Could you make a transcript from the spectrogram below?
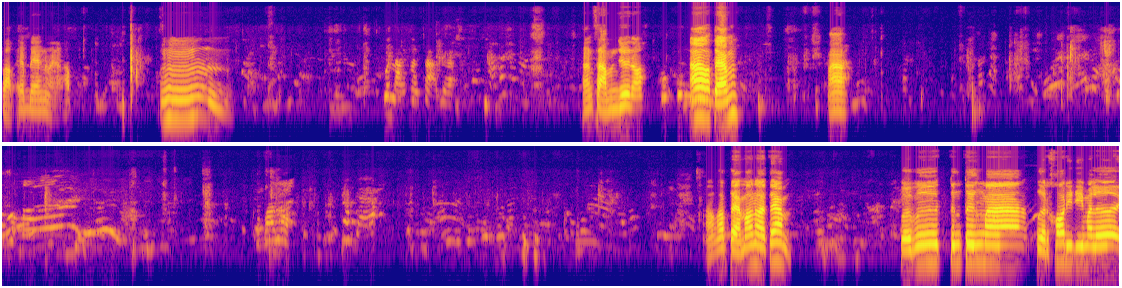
ฝากแอปแดงหน่อยนะครับ อืมวันหลังหันสามเลยอะอันสามมันเยอะเนาะ อ้าวแต้มมา กลับบ้านหรอเอาครับแต่มาหน่อยแต้ม ปิดมือตึงๆมา เปิดข้อดีๆมาเลย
